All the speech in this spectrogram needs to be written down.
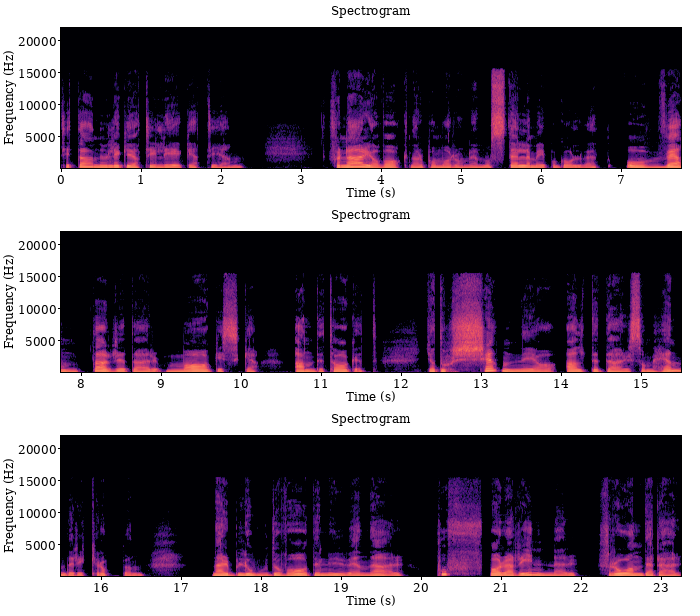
Titta, nu lägger jag till läget igen. För när jag vaknar på morgonen och ställer mig på golvet och väntar det där magiska andetaget, ja då känner jag allt det där som händer i kroppen när blod och vad det nu än är, poff, bara rinner från det där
